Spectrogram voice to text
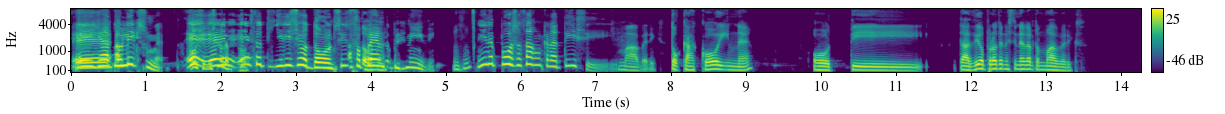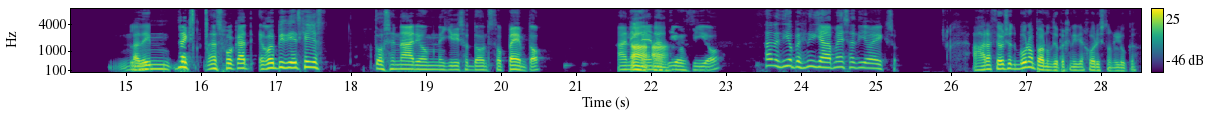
Ε, Ε, για να το λήξουμε. όχι, ε, μισό ε, λεπτό. έστω ότι γυρίσει ο Ντόνσι Αυτό, στο πέμπτο παιχνίδι. Μμμ. Είναι πόσο θα έχουν κρατήσει οι Mavericks. Το κακό είναι ότι τα δύο πρώτα είναι στην έδρα των Mavericks. Δηλαδή- Μ, εντάξει, να σου πω κάτι. Εγώ επειδή έτσι κι αλλιώς το σενάριο μου είναι να γυρίσει ο Ντόντσιτς στο πέμπτο, αν Α, είναι α. ένα-δύο-δύο, θα είναι δύο παιχνίδια μέσα, δύο έξω. Άρα θεώρησε ότι μπορούν να πάρουν δύο παιχνίδια χωρίς τον Λούκα.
